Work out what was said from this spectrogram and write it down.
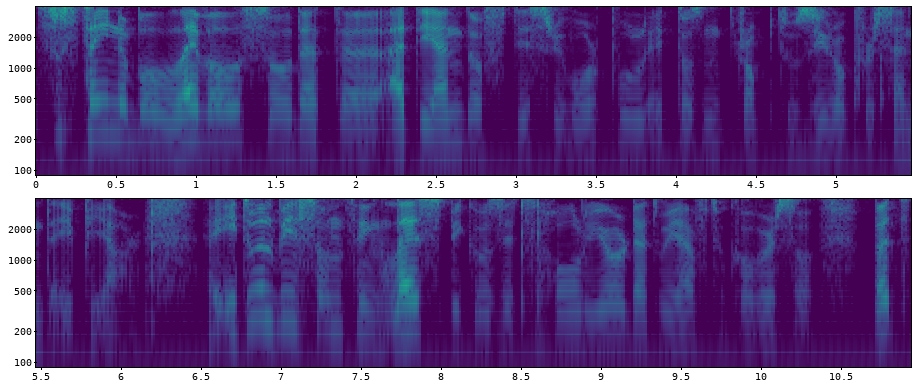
sustainable level so that uh, at the end of this reward pool it doesn't drop to 0% APR. It will be something less because it's a whole year that we have to cover so but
